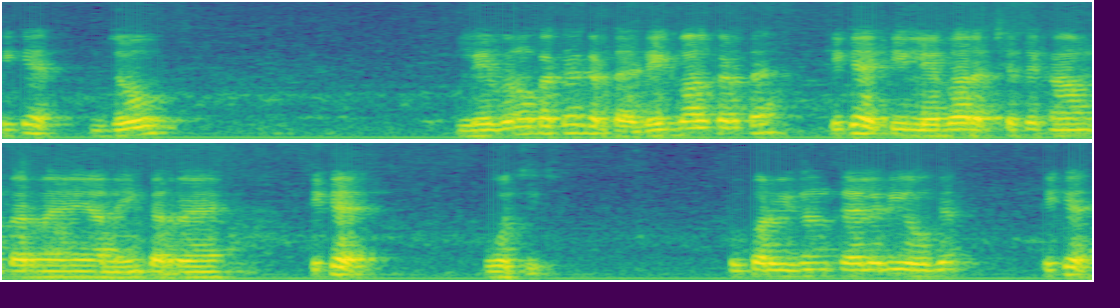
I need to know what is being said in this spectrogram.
ठीक है, जो लेबरों का क्या करता है, देखभाल करता है, ठीक है, कि लेबर अच्छे से काम कर रहे हैं या नहीं कर रहे हैं, ठीक है वो चीज़। सुपरविजन सैलरी हो गया, ठीक है?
